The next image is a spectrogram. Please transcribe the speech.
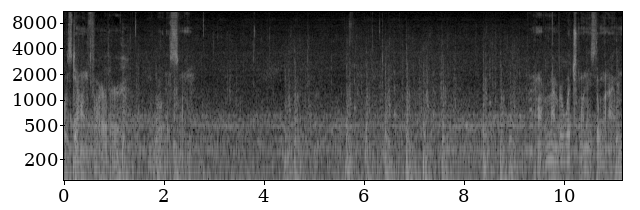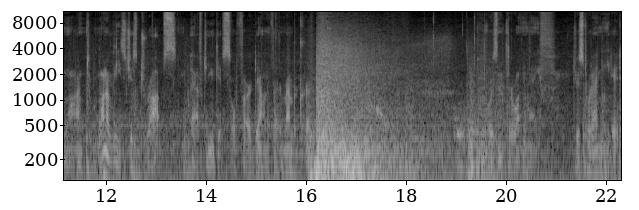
goes down farther. Go this one. I don't remember which one is the one I want. One of these just drops after you get so far down, if I remember correctly. Poison throwing knife. Just what I needed.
